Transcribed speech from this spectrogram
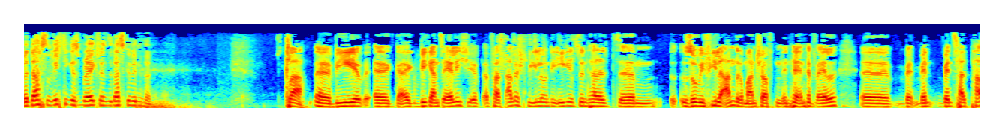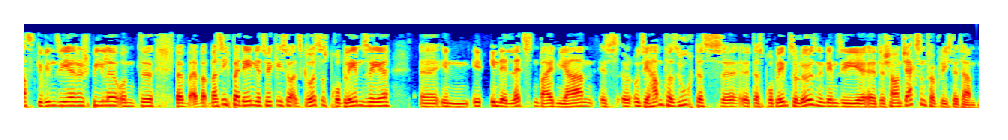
wird das ein wichtiges Break, wenn sie das gewinnen können. Klar, äh, wie, äh, wie ganz ehrlich, äh, fast alle Spiele und die Eagles sind halt ähm, so wie viele andere Mannschaften in der NFL. Äh, wenn es halt passt, gewinnen sie ihre Spiele und äh, was ich bei denen jetzt wirklich so als größtes Problem sehe, in, in den letzten beiden Jahren ist, und sie haben versucht, das, äh, das Problem zu lösen, indem sie äh, Deshaun Jackson verpflichtet haben.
